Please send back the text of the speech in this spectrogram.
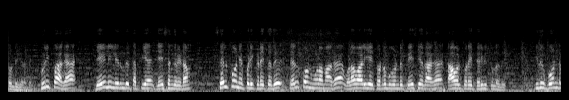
தோன்றுகிறது. குறிப்பாக ஜெயிலில் இருந்து தப்பிய ஜெய்சங்கரிடம் செல்போன் எப்படி கிடைத்தது? செல்போன் மூலமாக உளவாளியை தொடர்பு கொண்டு பேசியதாக காவல்துறை தெரிவித்துள்ளது. இது போன்ற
